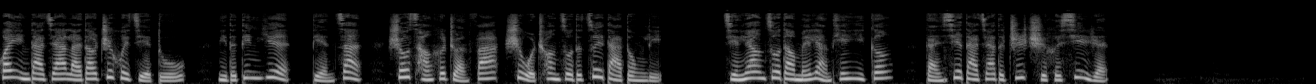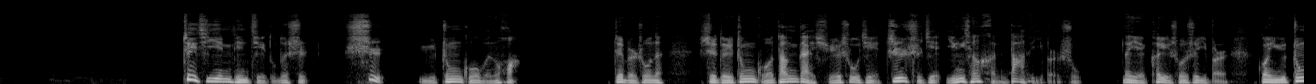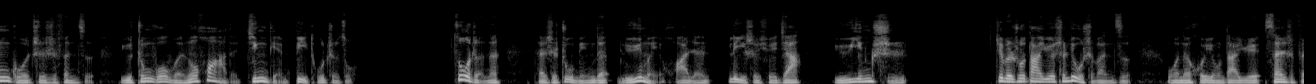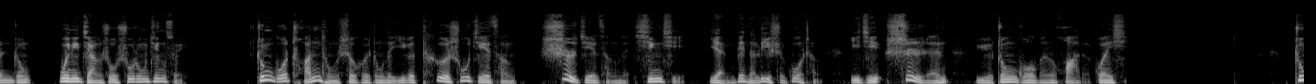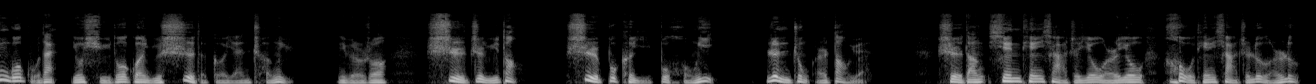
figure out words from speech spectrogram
欢迎大家来到智慧解读，你的订阅、点赞、收藏和转发是我创作的最大动力，尽量做到每两天一更。感谢大家的支持和信任。这期音频解读的是《士与中国文化》这本书呢，是对中国当代学术界、知识界影响很大的一本书。那也可以说是一本关于中国知识分子与中国文化的经典必读之作。作者呢，他是著名的旅美华人历史学家余英时。这本书大约是六十万字，我呢会用大约三十分钟为你讲述书中精髓：中国传统社会中的一个特殊阶层——士阶层的兴起演变的历史过程，以及士人与中国文化的关系。中国古代有许多关于士的格言成语，你比如说“士之于道，士不可以不弘毅，任重而道远；士当先天下之忧而忧，后天下之乐而乐。”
